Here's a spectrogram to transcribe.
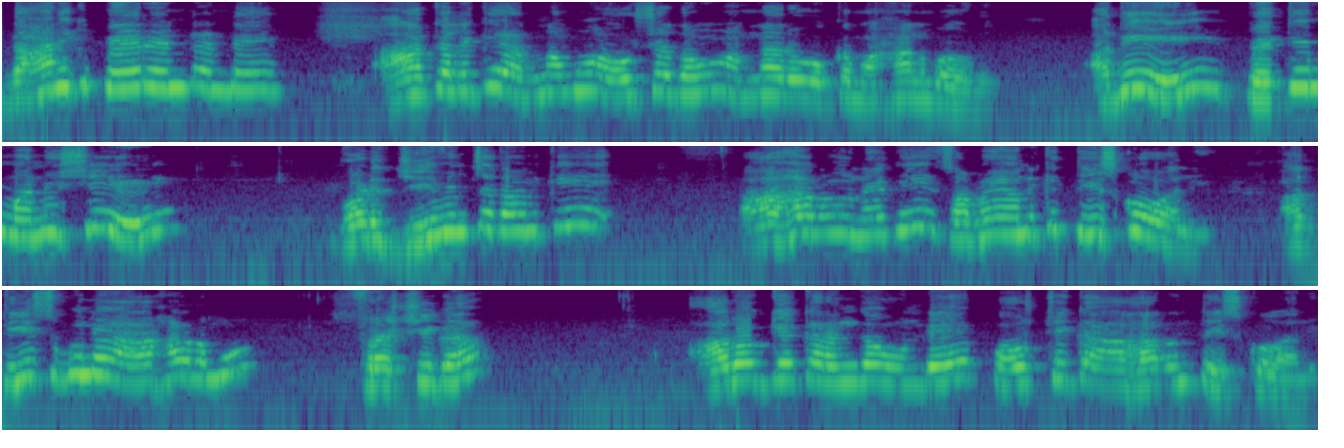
దానికి పేరేంటండి? ఆకలికి అన్నము ఔషధం అన్నారు ఒక మహానుభావుడు. అది ప్రతి మనిషి వాడు జీవించడానికి ఆహారం అనేది సమయానికి తీసుకోవాలి. ఆ తీసుకునే ఆహారము ఫ్రెష్గా ఆరోగ్యకరంగా ఉండే పౌష్టిక ఆహారం తీసుకోవాలి.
